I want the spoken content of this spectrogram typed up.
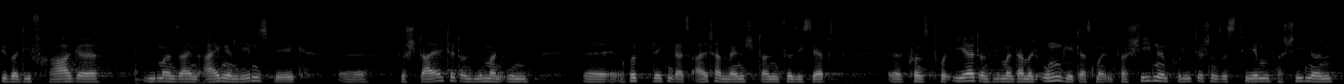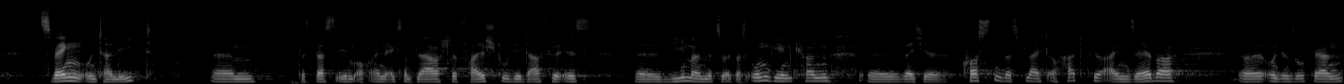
über die Frage, wie man seinen eigenen Lebensweg gestaltet und wie man ihn rückblickend als alter Mensch dann für sich selbst äh, konstruiert und wie man damit umgeht, dass man in verschiedenen politischen Systemen verschiedenen Zwängen unterliegt, ähm, dass das eben auch eine exemplarische Fallstudie dafür ist, äh, wie man mit so etwas umgehen kann, äh, welche Kosten das vielleicht auch hat für einen selber. Und insofern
